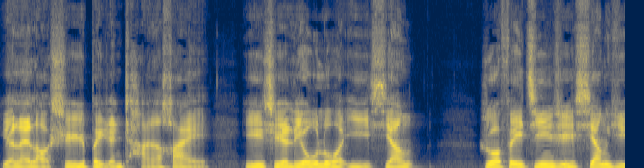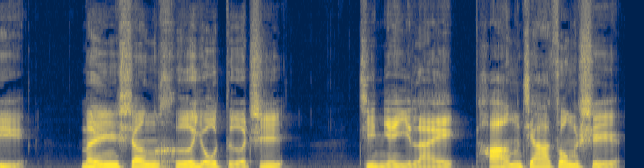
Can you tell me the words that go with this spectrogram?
原来老师被人残害，以致流落异乡。若非今日相遇，门生何由得知？近年以来，唐家宗室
